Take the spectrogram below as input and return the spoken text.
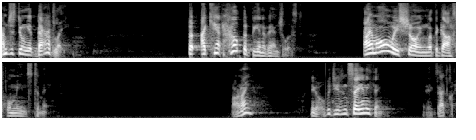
I'm just doing it badly. But I can't help but be an evangelist. I'm always showing what the gospel means to me. Aren't I? You go, but you didn't say anything. Exactly.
